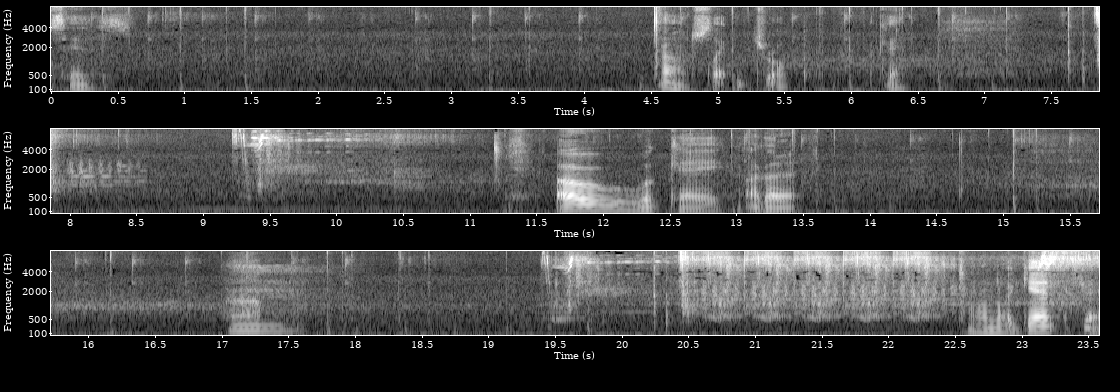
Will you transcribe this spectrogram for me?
Was? Oh, just like drop. Okay. Oh, okay. I got it. Um. Oh, not again. Okay.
